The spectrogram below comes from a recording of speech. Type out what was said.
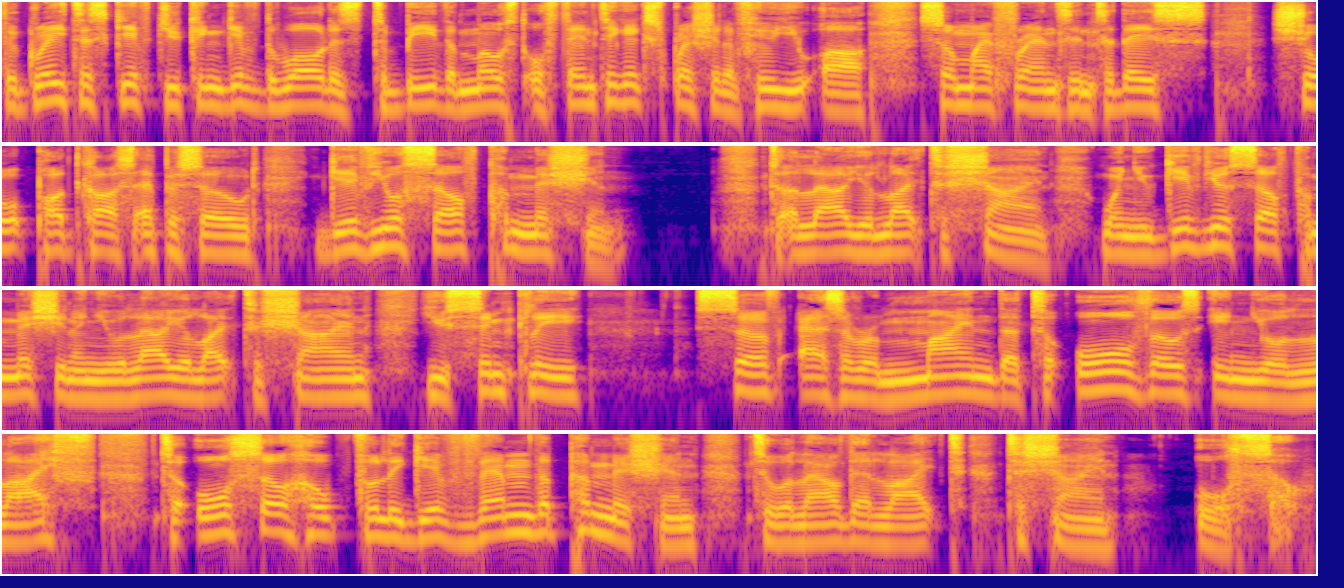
The greatest gift you can give the world is to be the most authentic expression of who you are. So, my friends, in today's short podcast episode, give yourself permission to allow your light to shine. When you give yourself permission and you allow your light to shine, you simply serve as a reminder to all those in your life to also hopefully give them the permission to allow their light to shine also.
